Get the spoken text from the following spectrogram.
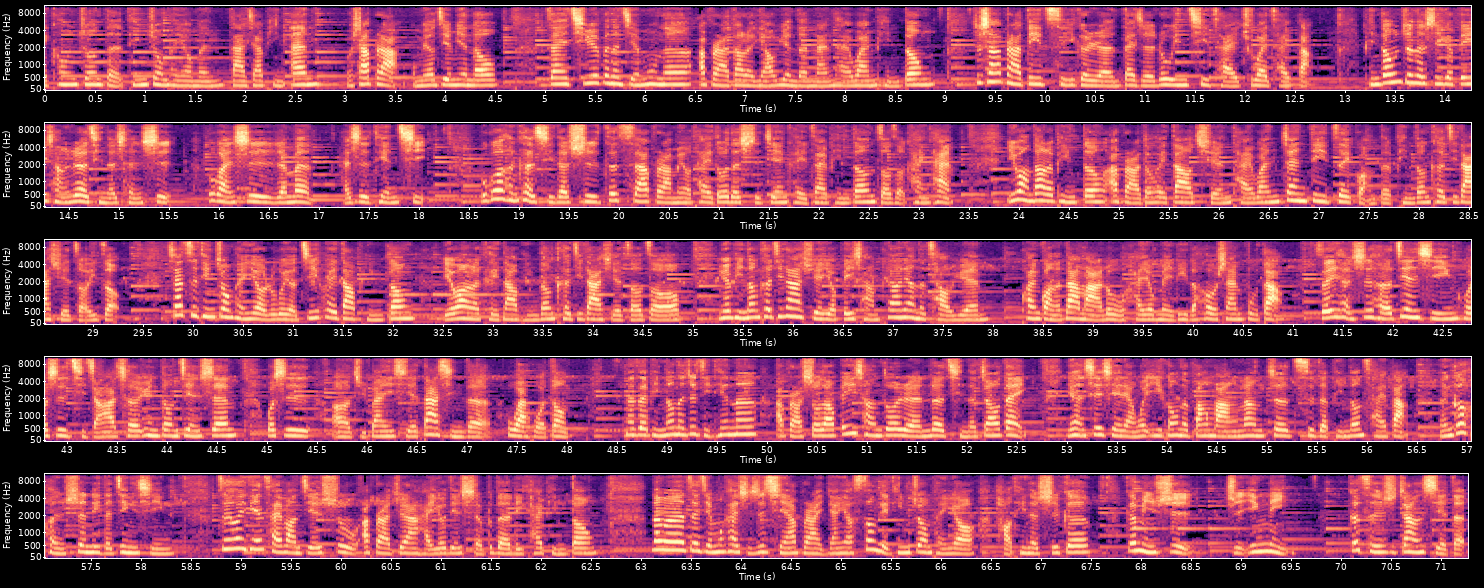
在空中的听众朋友们，大家平安，我是阿布拉，我们又见面喽。在七月份的节目呢，阿布拉到了遥远的南台湾屏东，这是阿布拉第一次一个人带着录音器材出外采访。屏东真的是一个非常热情的城市，不管是人们还是天气。不过很可惜的是，这次阿布拉没有太多的时间可以在屏东走走看看。以往到了屏东，阿布拉都会到全台湾占地最广的屏东科技大学走一走。下次听众朋友如果有机会到屏东，别忘了可以到屏东科技大学走走哦，因为屏东科技大学有非常漂亮的草原、宽广的大马路，还有美丽的后山步道，所以很适合健行或是骑脚踏车运动健身，或是呃举办一些大型的户外活动。那在屏东的这几天呢，阿布拉收到非常多人热情的招待。也很谢谢两位义工的帮忙，让这次的屏东采访能够很顺利的进行。最后一天采访结束，阿布拉居然还有点舍不得离开屏东。那么在节目开始之前，阿布拉一样要送给听众朋友好听的诗歌，歌名是《只因你》，歌词是这样写的：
